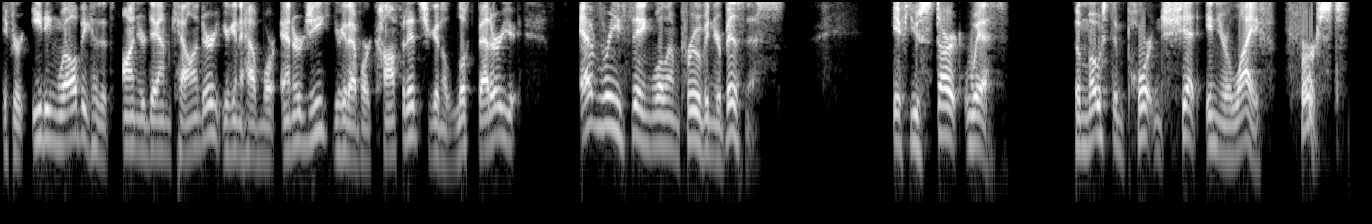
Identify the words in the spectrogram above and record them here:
if you're eating well because it's on your damn calendar, you're going to have more energy. You're going to have more confidence. You're going to look better. You're, everything will improve in your business. If you start with the most important shit in your life first.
